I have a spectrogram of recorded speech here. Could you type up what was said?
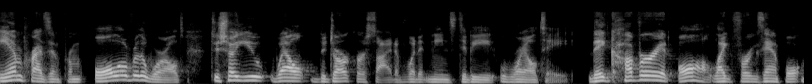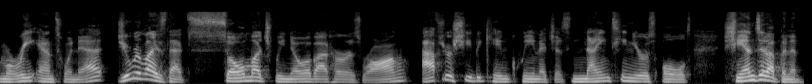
and present from all over the world to show you, well, the darker side of what it means to be royalty. They cover it all. Like, for example, Marie Antoinette. Do you realize that so much we know about her is wrong? After she became queen at just 19 years old, she ended up in a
